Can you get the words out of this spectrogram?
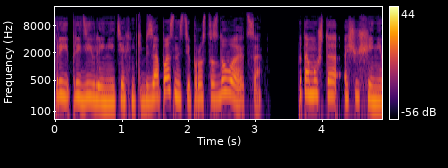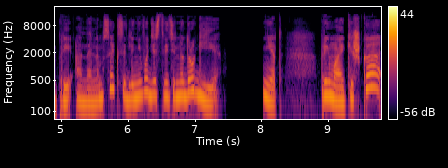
при предъявлении техники безопасности просто сдуваются потому что ощущения при анальном сексе для него действительно другие. Нет, прямая кишка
